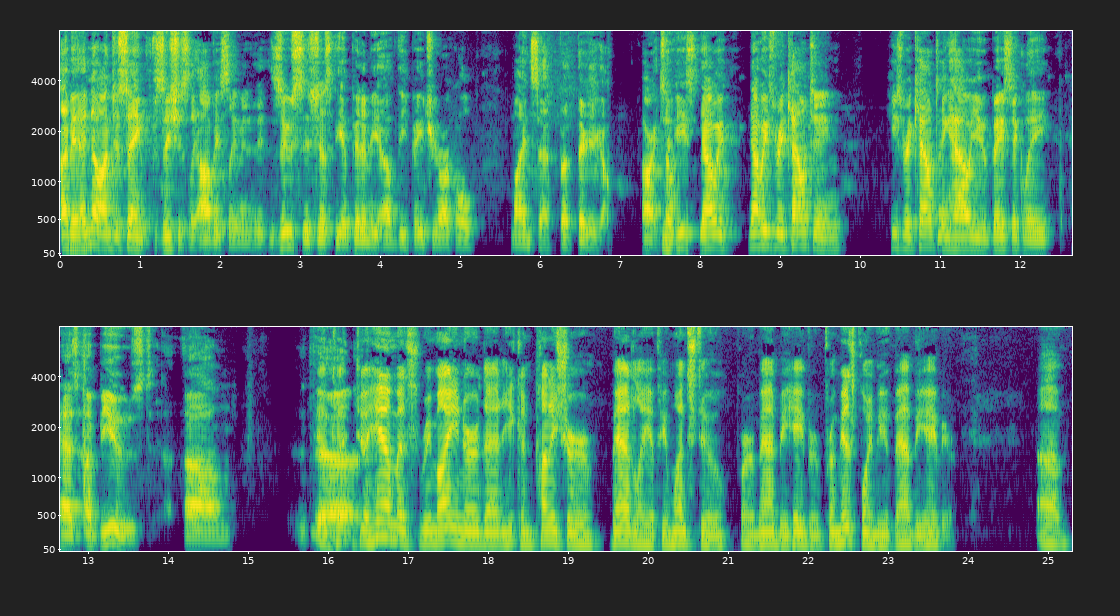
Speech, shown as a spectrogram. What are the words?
I mean, no, I'm just saying facetiously. Obviously, I mean, Zeus is just the epitome of the patriarchal mindset. But there you go. All right, so Yeah. he's now he now he's recounting he's recounting how you basically has abused um, Yeah, the to, to him, it's reminding her that he can punish her badly if he wants to for her bad behavior. From his point of view, bad behavior. Um,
